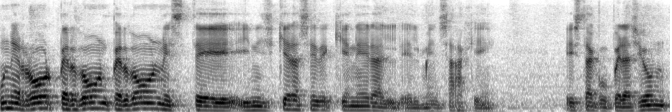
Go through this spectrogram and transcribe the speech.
Un error, perdón, perdón, este, y ni siquiera sé de quién era el, el mensaje. Esta cooperación,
